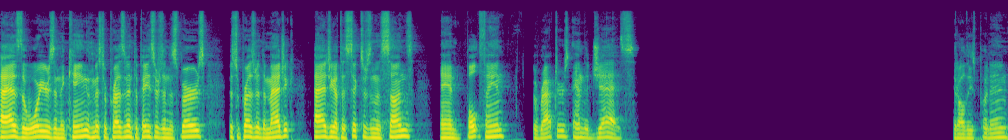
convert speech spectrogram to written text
Taz, the Warriors and the Kings. Mr. President, the Pacers and the Spurs. Mr. President, the Magic. Taz, you got the Sixers and the Suns. And Bolt Fan, the Raptors and the Jazz. Get all these put in.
